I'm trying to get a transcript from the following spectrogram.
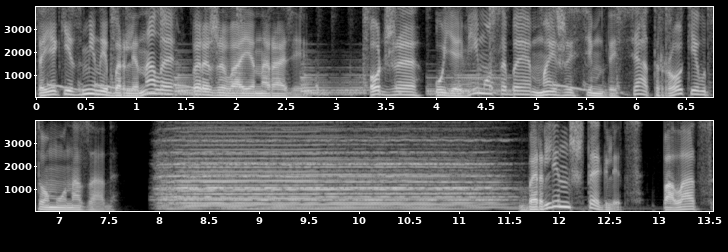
та які зміни Берлінале переживає наразі. Отже, уявімо себе майже 70 років тому назад. Берлін Штегліц, Палац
